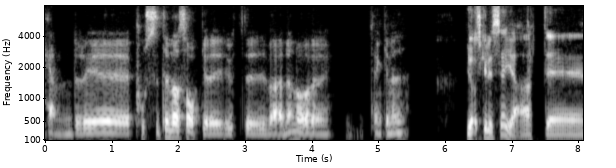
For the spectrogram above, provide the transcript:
händer det positiva saker ute i världen då, tänker ni? Jag skulle säga att eh,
